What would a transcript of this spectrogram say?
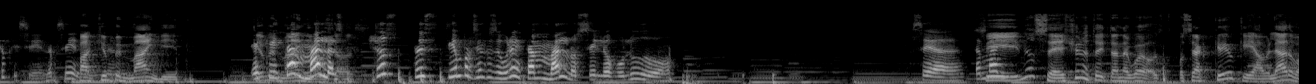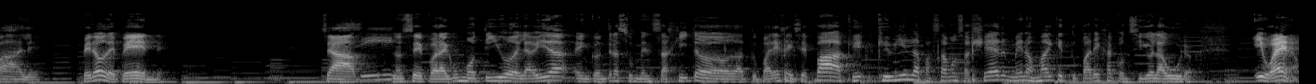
Yo qué sé, no sé. Qué no- open-minded. Es que están mal los. sos. Yo estoy 100% segura que están mal los celos, boludo. O sea, están mal. Sí, no sé, yo no estoy tan de acuerdo. O sea, creo que hablar vale, pero depende. O sea, Sí. no sé, por algún motivo de la vida encontrás un mensajito a tu pareja y dices, pa, qué, qué bien la pasamos ayer, menos mal que tu pareja consiguió laburo. Y bueno,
